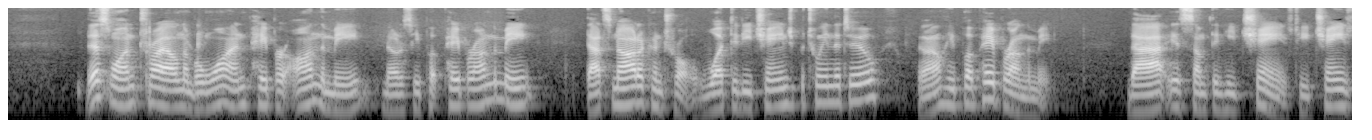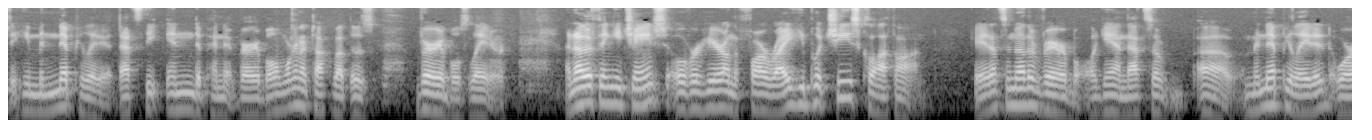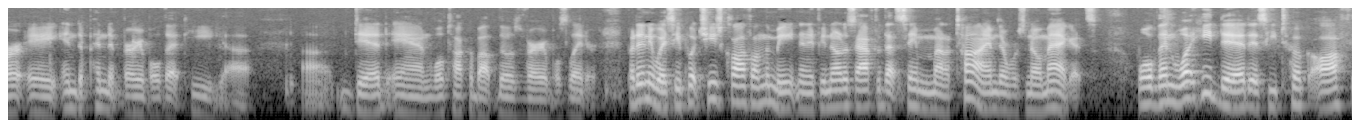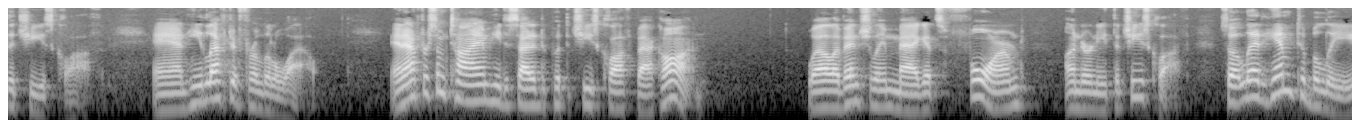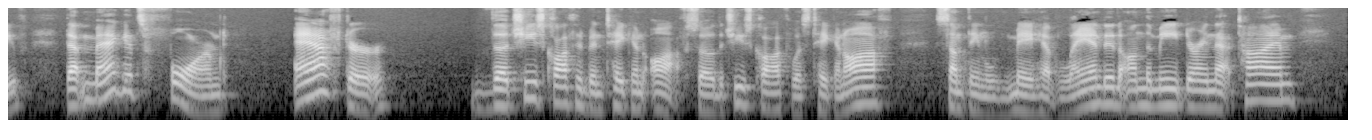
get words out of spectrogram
This one, trial number one, paper on the meat. Notice he put paper on the meat. That's not a control. What did he change between the two? Well, he put paper on the meat. That is something he changed. He changed it. He manipulated it. That's the independent variable, and we're going to talk about those variables later. Another thing he changed over here on the far right, he put cheesecloth on. Okay, that's another variable. Again, that's a uh, manipulated or a independent variable that he uh, uh, did, and we'll talk about those variables later. But anyways, he put cheesecloth on the meat, and if you notice after that same amount of time, there was no maggots. Well, then what he did is he took off the cheesecloth, and he left it for a little while. And after some time, he decided to put the cheesecloth back on. Well, eventually maggots formed underneath the cheesecloth. So it led him to believe that maggots formed after the cheesecloth had been taken off. So the cheesecloth was taken off. Something may have landed on the meat during that time,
